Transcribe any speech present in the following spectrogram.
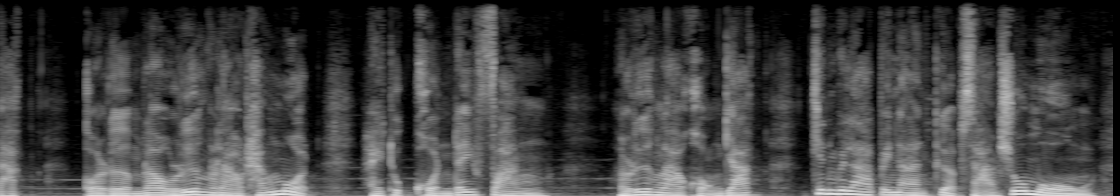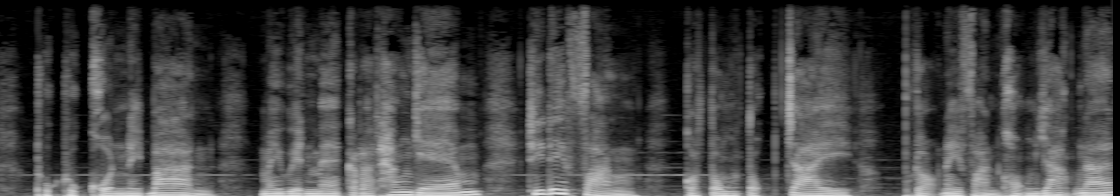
ยักษ์ก็เริ่มเล่าเรื่องราวทั้งหมด ให้ทุกคนได้ฟัง เรื่องราวของยักษ์กินเวลาไปนานเกือบสามชั่วโมง ทุกๆคนในบ้าน ไม่เว้นแม้กระทั่งแย้มที่ได้ฟังก็ต้องตกใจ เพราะในฝันของยักษ์นั้น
